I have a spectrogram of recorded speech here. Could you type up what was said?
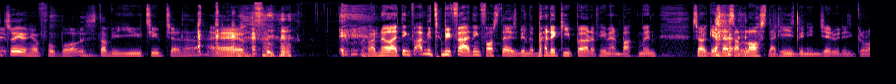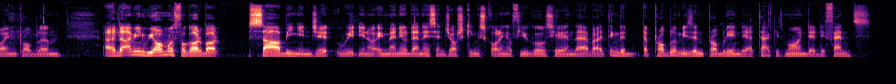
Concentrate on your football. Stop your YouTube channel. Um, but no, I think, I mean, to be fair, I think Foster has been the better keeper out of him and Bachmann. So again, that's a loss that he's been injured with his groin problem. Uh, I mean, we almost forgot about Sarr being injured with, you know, Emmanuel Dennis and Josh King scoring a few goals here and there. But I think the, the problem isn't probably in their attack, it's more in their defense.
